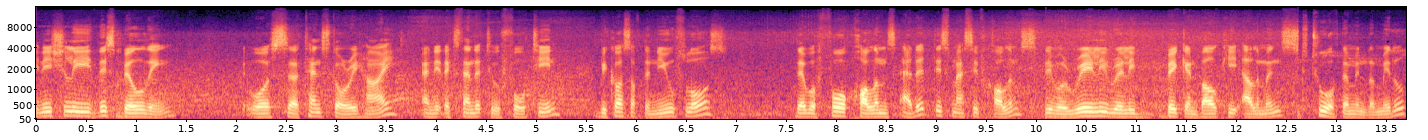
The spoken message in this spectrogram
Initially, this building was uh, 10 story high and it extended to 14. Because of the new floors, there were four columns added, these massive columns. They were really, really big and bulky elements, two of them in the middle.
